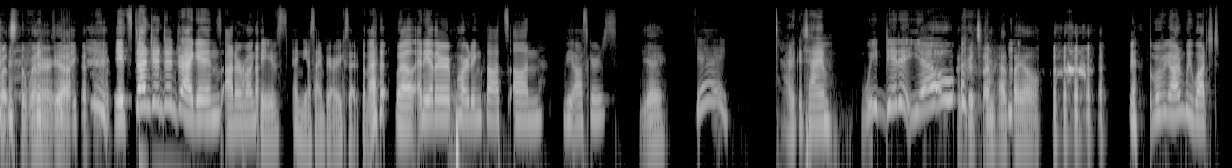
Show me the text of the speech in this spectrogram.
what's the winner? Yeah. like, it's Dungeons and Dragons: Honor Among Thieves, and yes, I'm very excited for that. Well, any other parting thoughts on the Oscars? Yay! Yay, Had a good time. we did it, yo! A good time had by all. Moving on, we watched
